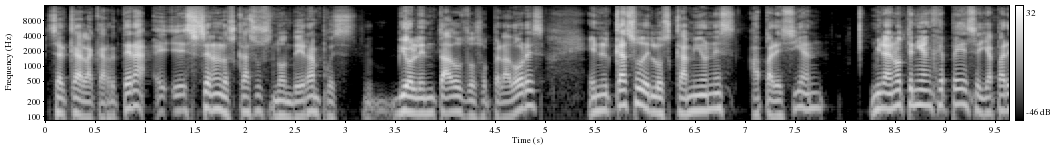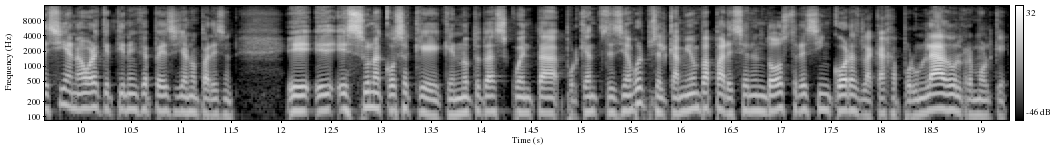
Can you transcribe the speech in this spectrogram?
cerca de la carretera. E, esos eran los casos donde eran pues violentados los operadores. En el caso de los camiones aparecían Mira, no tenían GPS y aparecían, ahora que tienen GPS ya no aparecen. Eh, eh, es una cosa que, no te das cuenta, porque antes decían, bueno, pues el camión va a aparecer en dos, tres, cinco horas, la caja por un lado, el remolque,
